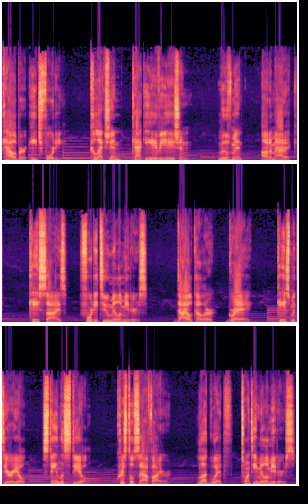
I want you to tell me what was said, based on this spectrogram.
Caliber H40. Collection Khaki Aviation. Movement automatic. Case size 42 millimeters. Dial color gray. Case material stainless steel. Crystal sapphire. Lug width 20 millimeters.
